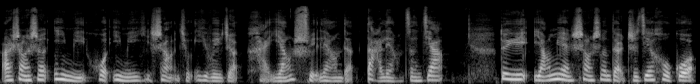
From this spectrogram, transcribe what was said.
而上升一米或一米以上，就意味着海洋水量的大量增加。对于洋面上升的直接后果，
